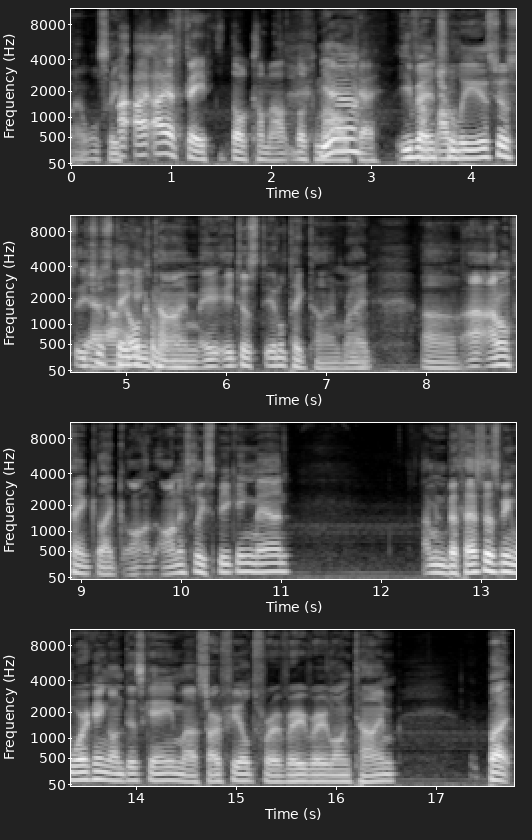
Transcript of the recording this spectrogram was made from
I will see. I, I have faith they'll come out. They'll come Yeah. out okay. Eventually, it's just it's yeah, just taking time. It, it just it'll take time, Yeah. right? Uh, I, I don't think like hon- honestly speaking, man. I mean, Bethesda's been working on this game, uh, Starfield, for a very very long time, but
